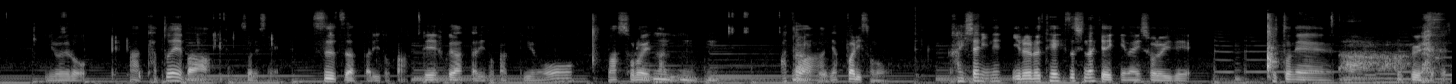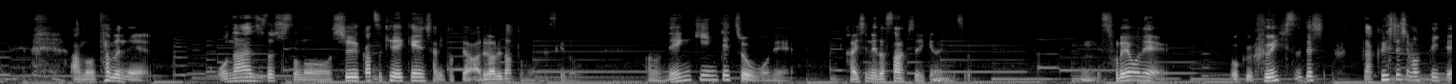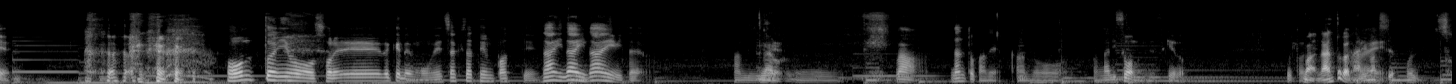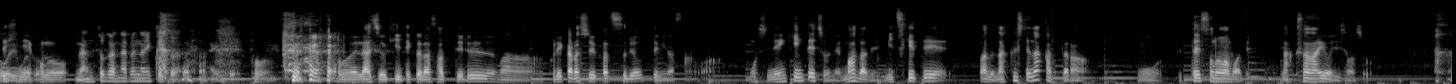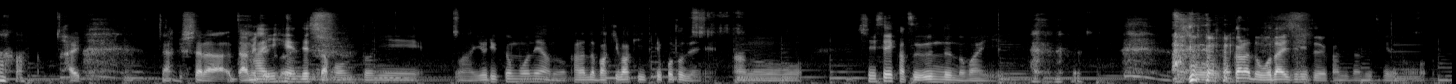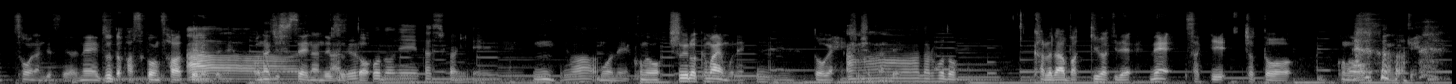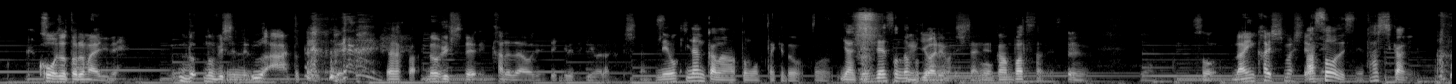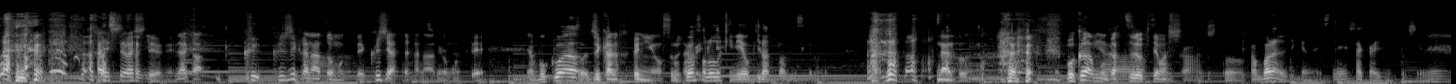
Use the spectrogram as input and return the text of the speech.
いろいろ、まあ、例えば、そうですね、スーツだったりとか、礼服だったりとかっていうのを、まあ、揃えたり、うんあとは、なるほど。やっぱりその、会社にね、いろいろ提出しなきゃいけない書類で、ちょっとね、あ僕あの、多分ね、同じ年、その、就活経験者にとってはあるあるだと思うんですけど、あの、年金手帳をね、会社に出さなくちゃいけないんですよ。うん。でそれをね、僕、紛失でし、なくしてしまっていて、本当にもう、それだけでもうめちゃくちゃテンパって、ないないないみたいな感じで、うん。まあ、なんとかね、あの、なりそうなんですけど、まあ、なんとかなりますよ。はいそういうね、こ。の、なんとかならないことはないんで。このラジオ聞いてくださってる、まあ、これから就活するよって皆さんは、もし年金手帳ね、まだね、見つけて、まだなくしてなかったら、もう絶対そのままで、なくさないようにしましょう。はい。なくしたらダメ大変でした、本当に。まあ、よりくんもね、あの、体バキバキってことでね、あの新生活云々の前に、お体をお大事にという感じなんですけれども。そうなんですよね。ずっとパソコン触ってるんでね。同じ姿勢なんでずっなると。ほどね、確かにね。うん。もうね、この収録前もね、うんうん、動画編集してたんで、ああ、なるほど。体バッキバキで、ね、さっきちょっと、この、なんだっけ、工場取る前にね、の伸びしてて、うんうわーとか言って、なんか、伸びして体をね、できるだけ柔らかくしたんです寝起きなんかなと思ったけど、うんいや、全然そんなことうん言われましたねもう頑張ってたんです。うん。そう、LINE 返しましたよあ、ね。そうですね。確かに。返してましたよね。なんか、く、9時かなと思って、9時やったかなと思って、いや、僕は時間確認をする僕はその時寝起きだったんですけどね。なるほどな。僕はもうがっつり起きてました。ちょっと頑張らないといけないですね。社会人としてね。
